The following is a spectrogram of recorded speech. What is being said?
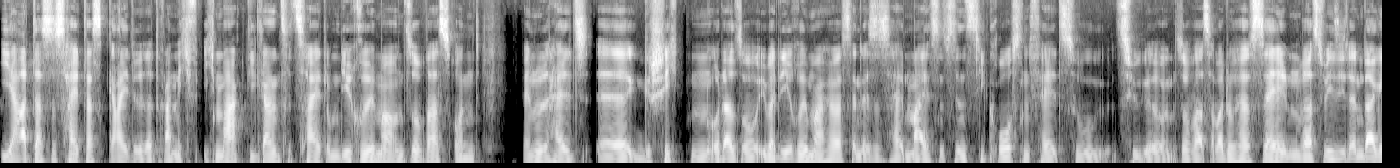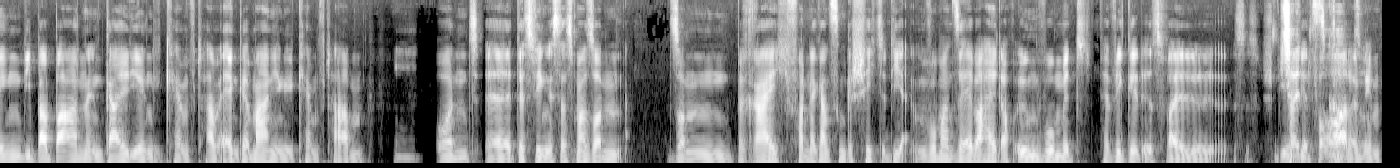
ja, das ist halt das Geile daran. Ich, ich mag die ganze Zeit um die Römer und sowas und wenn du halt äh, Geschichten oder so über die Römer hörst, dann ist es halt meistens sind's die großen Feldzüge und sowas. Aber du hörst selten was, wie sie dann da gegen die Barbaren in Gallien gekämpft haben, äh, in Germanien gekämpft haben. Und äh, deswegen ist das mal so ein, so ein Bereich von der ganzen Geschichte, die, wo man selber halt auch irgendwo mit verwickelt ist, weil es spielt halt jetzt gerade in so. dem,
